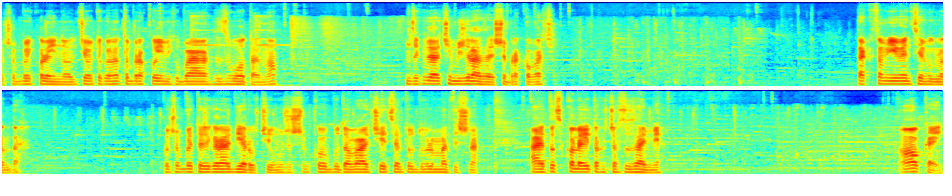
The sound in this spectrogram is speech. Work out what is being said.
Potrzebuję kolejny oddział, tylko na to brakuje mi chyba złota, no. Za chwilę zacznie mi żelaza jeszcze brakować. Tak to mniej więcej wygląda. Potrzebuję też grenadierów, czyli muszę szybko wybudować centrum dyplomatyczne. Ale to z kolei trochę czasu zajmie. Okej.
